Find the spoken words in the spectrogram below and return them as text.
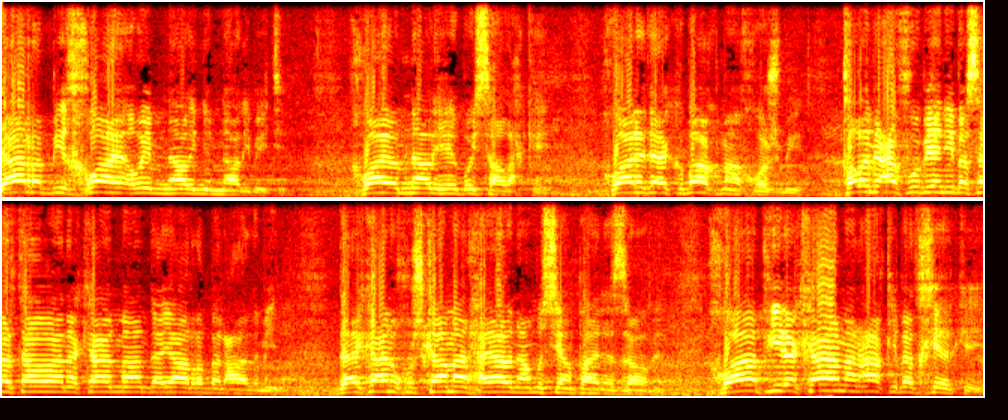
یا ربی خوای ئەوەی مناڵی نیم ناڵی بیتی خوای مناڵی هەیە بۆی ساڵحکەی خوا لە دایک و باوکمان خۆشببی تەڵمی عفو بێنی بەسەر تاوانەکانماندا یا رب العالمین دایکان و خوشکامان حیا و ناموسیان پارێزراو بێت خوا پیرەکانمان عاقبەت خێرکەی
